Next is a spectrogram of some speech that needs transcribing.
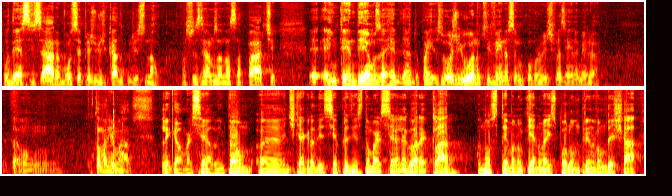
pudesse dizer, ah, não vou ser prejudicado por isso. Não, nós fizemos a nossa parte, é, é, entendemos a realidade do país hoje e o ano que vem nós temos um compromisso de fazer ainda melhor. Então, estamos animados. Legal, Marcelo. Então, é, a gente quer agradecer a presença do Marcelo e agora, claro, o nosso tema não quer, não é Expo Londrina. Vamos deixar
